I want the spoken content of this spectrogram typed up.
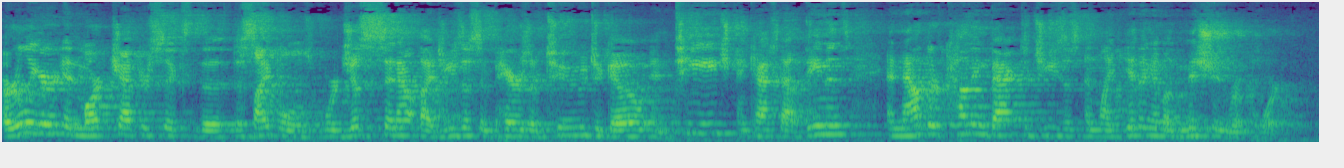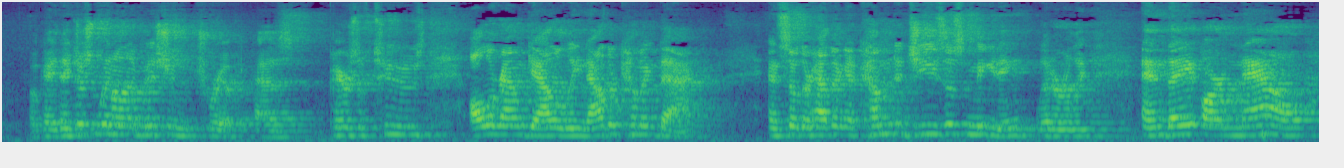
Earlier in Mark chapter 6, the disciples were just sent out by Jesus in pairs of two to go and teach and cast out demons, and now they're coming back to Jesus and like giving him a mission report. Okay, they just went on a mission trip as pairs of twos all around Galilee. Now they're coming back. And so they're having a come to Jesus meeting, literally, and they are now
